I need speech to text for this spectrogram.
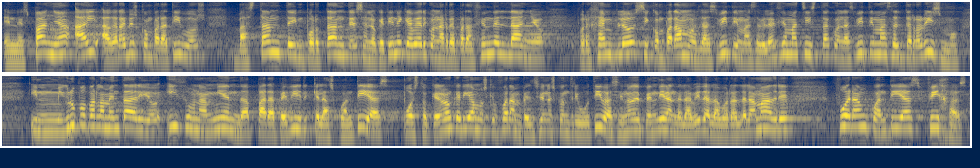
en España hay agravios comparativos bastante importantes en lo que tiene que ver con la reparación del daño, por ejemplo, si comparamos las víctimas de violencia machista con las víctimas del terrorismo. Y mi grupo parlamentario hizo una enmienda para pedir que las cuantías, puesto que no queríamos que fueran pensiones contributivas y no dependieran de la vida laboral de la madre, fueran cuantías fijas.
